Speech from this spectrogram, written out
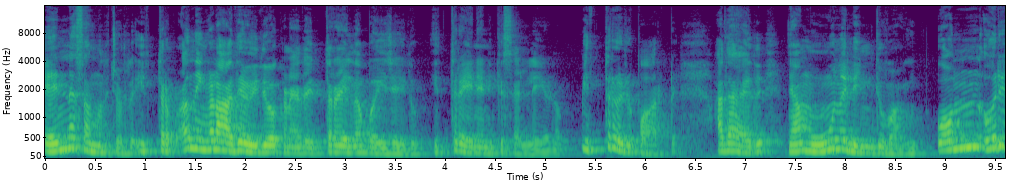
എന്നെ സംബന്ധിച്ചിടത്തോളം ഇത്ര അത് നിങ്ങൾ ആദ്യം എഴുതി വെക്കണേ അത് ഇത്രയിൽ നിന്ന് ബൈ ചെയ്തു. ഇത്രയും എനിക്ക് സെല്ല് ചെയ്യണം. ഇത്ര ഒരു പാർട്ട് അതായത് ഞാൻ മൂന്ന് ലിങ്ക് വാങ്ങി. ഒന്ന് ഒരു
